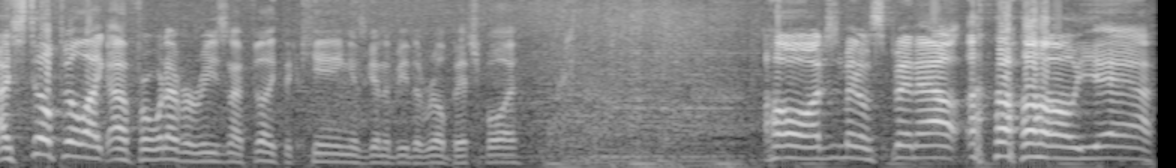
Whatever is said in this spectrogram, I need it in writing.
I still feel like, uh, for whatever reason, I feel like the king is going to be the real bitch boy. Oh, I just made him spin out. Oh, yeah.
